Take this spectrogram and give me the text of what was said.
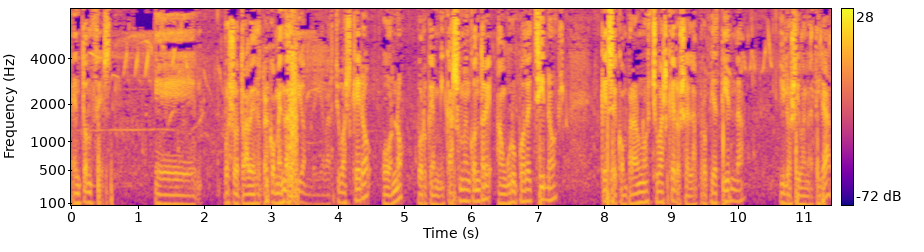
Entonces, eh, pues otra vez recomendación de llevar chubasquero o no, porque en mi caso me encontré a un grupo de chinos que se compraron unos chubasqueros en la propia tienda y los iban a tirar.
